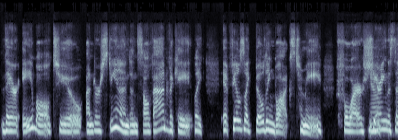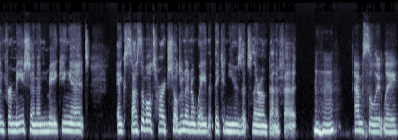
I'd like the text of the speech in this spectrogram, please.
they're able to understand and self advocate. Like it feels like building blocks to me for sharing yeah. this information and making it accessible to our children in a way that they can use it to their own benefit. Mm-hmm. Absolutely.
